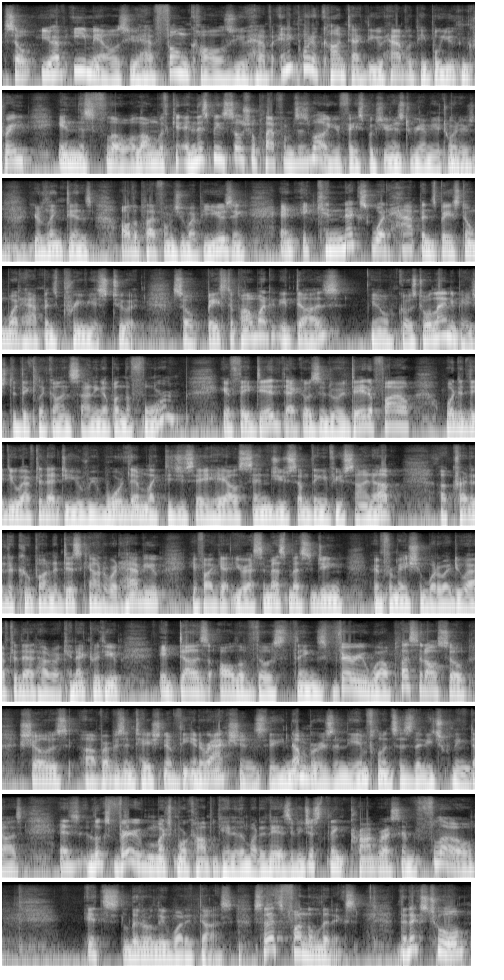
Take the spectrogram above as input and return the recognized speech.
So you have emails, you have phone calls, you have any point of contact that you have with people you can create in this flow, along with, and this means social platforms as well your Facebooks, your Instagram, your Twitters, your LinkedIn's, all the platforms you might be using. And it connects what happens based on what happens previous to it. So based upon what it does, you know, goes to a landing page. Did they click on signing up on the form? If they did, that goes into a data file. What did they do after that? Do you reward them? Like, did you say, hey, I'll send you something if you sign up, a credit, a coupon, a discount, or what have you? If I get your SMS messaging information, what do I do after that? How do I connect with you? It does all of those things very well. Plus, it also shows a representation of the interactions, the numbers, and the influences that each thing does. it looks very much more complicated than what it is. If you just think progress and flow, it's literally what it does. So that's Funnelytics. The next tool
